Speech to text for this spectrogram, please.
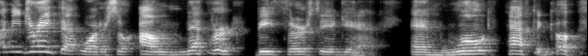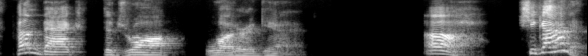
Let me drink that water so I'll never be thirsty again and won't have to go come back to draw water again. Oh, she got it.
